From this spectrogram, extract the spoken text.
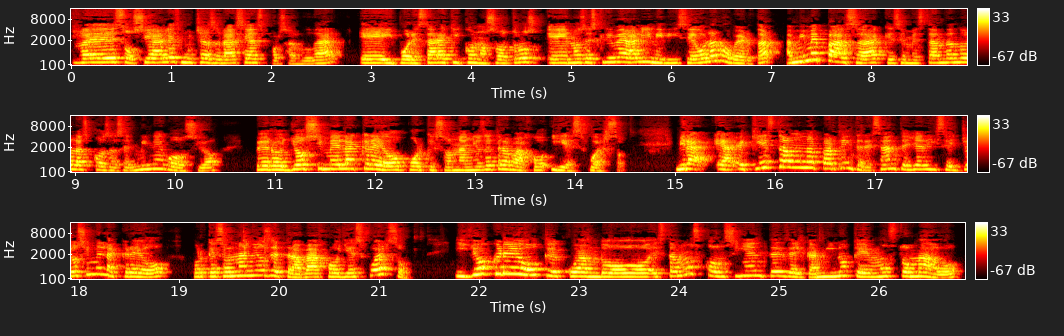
redes sociales. Muchas gracias por saludar eh, y por estar aquí con nosotros. Eh, nos escribe alguien y dice, hola Roberta, a mí me pasa que se me están dando las cosas en mi negocio, pero yo sí me la creo porque son años de trabajo y esfuerzo. Mira, aquí está una parte interesante. Ella dice, yo sí me la creo porque son años de trabajo y esfuerzo. Y yo creo que cuando estamos conscientes del camino que hemos tomado,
